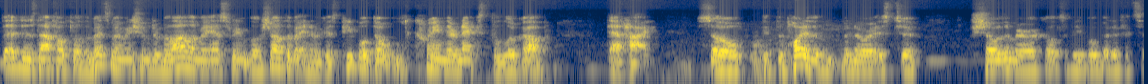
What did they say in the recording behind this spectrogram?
that does not fulfill the mitzvah mishum me'esrim lo because people don't crane their necks to look up that high. So the point of the menorah is to show the miracle to people, but if it's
